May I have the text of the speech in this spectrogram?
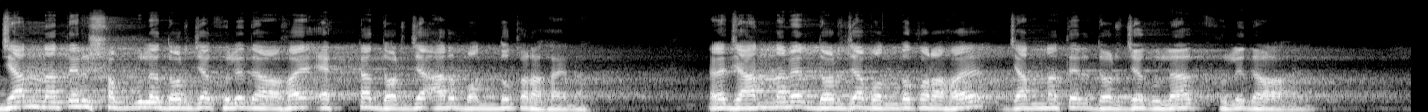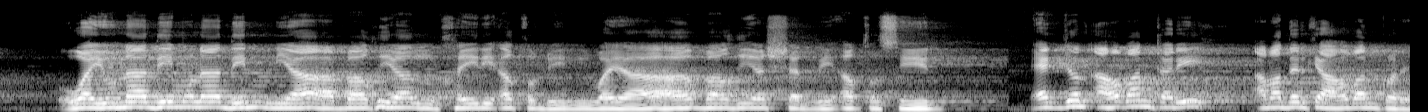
জান্নাতের সবগুলা দরজা খুলে দেওয়া হয়, একটা দরজা আর বন্ধ করা হয় না। তাহলে জাহান্নামের দরজা বন্ধ করা হয়, জান্নাতের দরজাগুলা খুলে দেওয়া হয়। ওয়ায়ুনাদি মুনাদিন ইয়া বাগিয়াল খাইরি আকবিল ওয়া বাগিয়া শাররি আকসির একজন আহ্বানকারী আমাদেরকে আহ্বান করে।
